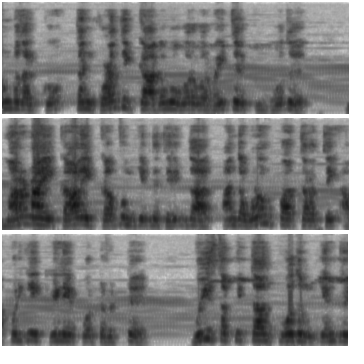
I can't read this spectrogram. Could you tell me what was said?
உண்பதற்கோ தன் குழந்தைக்காகவோ ஒருவர் வைத்திருக்கும் போது மரநாய் காலை கவ்வும் என்று தெரிந்தால் அந்த உணவு பாத்திரத்தை அப்படியே கீழே போட்டுவிட்டு உயிர் தப்பித்தால் போதும் என்று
